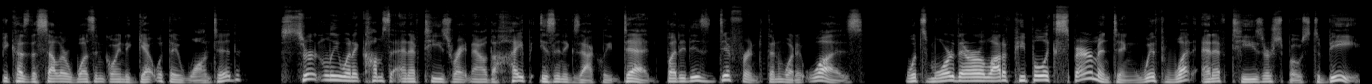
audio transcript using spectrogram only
because the seller wasn't going to get what they wanted. Certainly, when it comes to NFTs right now, the hype isn't exactly dead, but it is different than what it was. What's more, there are a lot of people experimenting with what NFTs are supposed to be,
